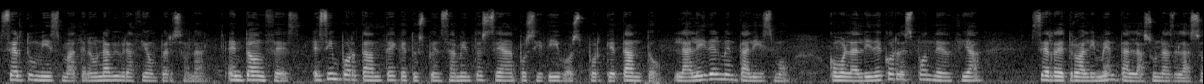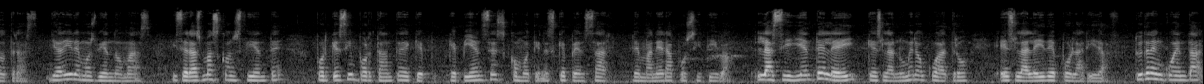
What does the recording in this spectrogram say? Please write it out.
ser tú misma, tener una vibración personal. Entonces, es importante que tus pensamientos sean positivos porque tanto la ley del mentalismo como la ley de correspondencia se retroalimentan las unas de las otras. Ya iremos viendo más y serás más consciente porque es importante que, que, pienses como tienes que pensar, de manera positiva. La siguiente ley, que es la número 4, es la ley de polaridad. Tú ten en cuenta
